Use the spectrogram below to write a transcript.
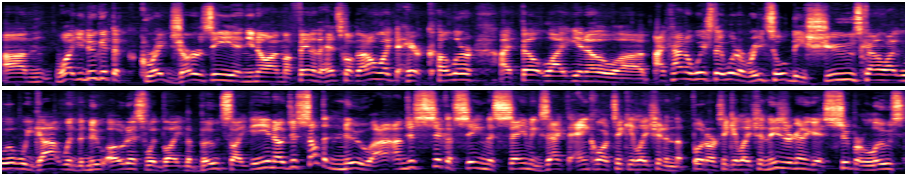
Um, while you do get the great jersey, and, you know, I'm a fan of the head sculpt, I don't like the hair color. I felt like, you know, uh, I kind of wish they would have retooled these shoes, kind of like what we got with the new Otis with, like, the boots. Like, you know, just something new. I I'm just sick of seeing the same exact ankle articulation and the foot articulation. These are going to get super loose,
